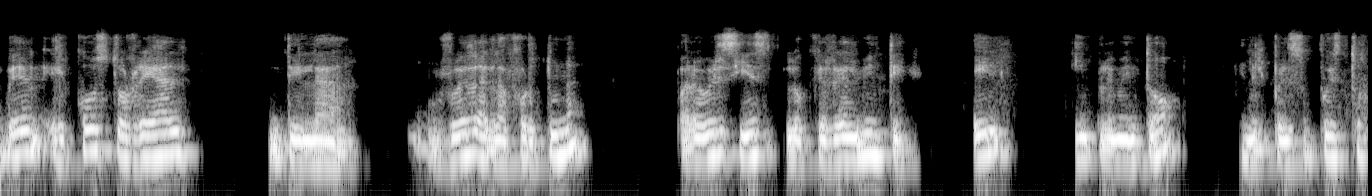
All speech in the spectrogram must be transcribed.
ver el costo real de la rueda de la fortuna para ver si es lo que realmente él implementó en el presupuesto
